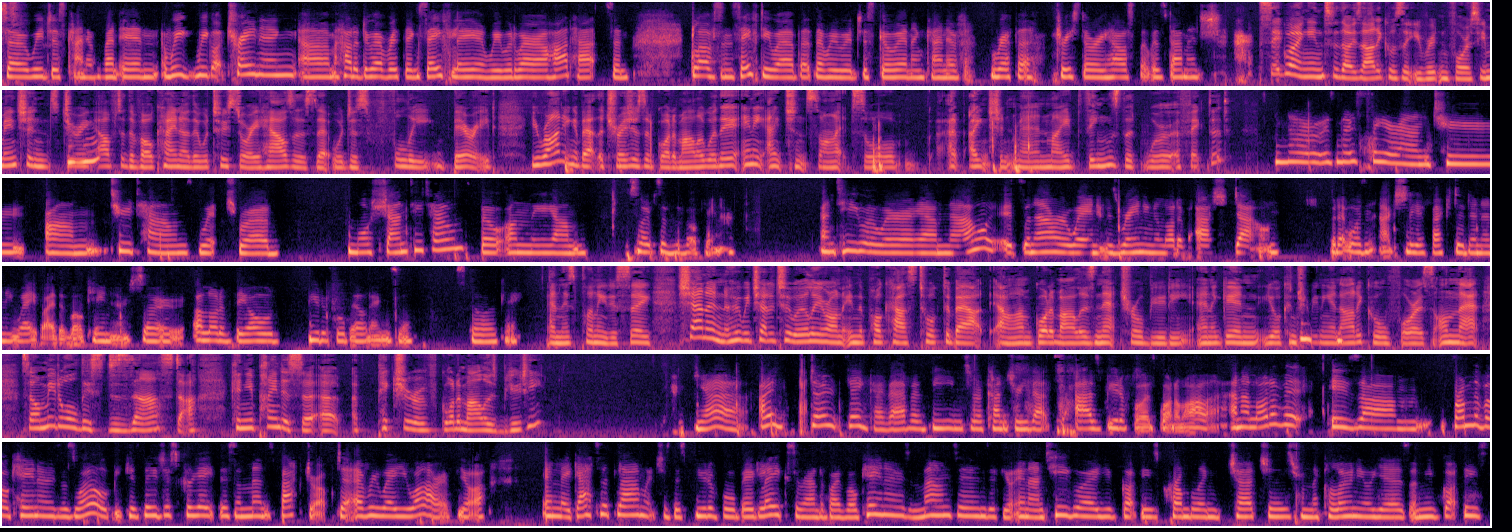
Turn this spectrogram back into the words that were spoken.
So we just kind of went in. We we got training um, how to do everything safely, and we would wear our hard hats and gloves and safety wear. But then we would just go in and kind of rip a three-story house that was damaged. Segueing into those articles that you've written for us, you mentioned during after the volcano there were two story houses that were just fully buried. You're writing about the treasures of Guatemala. Were there any ancient sites or ancient man made things that were affected? No, it was mostly around two um, two towns, which were more shanty towns built on the um, slopes of the volcano. Antigua, where I am now, it's an hour away, and it was raining a lot of ash down, but it wasn't actually affected in any way by the volcano. So a lot of the old beautiful buildings are still okay. And there's plenty to see. Shannon, who we chatted to earlier on in the podcast, talked about um, Guatemala's natural beauty, and again, you're contributing an article for us on that. So, amid all this disaster, can you paint us a, a, a picture of Guatemala's beauty? Yeah, I don't think I've ever been to a country that's as beautiful as Guatemala. And a lot of it is um, from the volcanoes as well, because they just create this immense backdrop to everywhere you are. If you're in Lake Atitlan, which is this beautiful big lake surrounded by volcanoes and mountains. If you're in Antigua, you've got these crumbling churches from the colonial years, and you've got these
